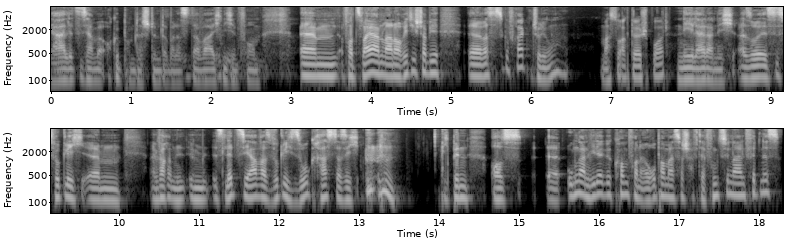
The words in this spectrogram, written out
Ja, letztes Jahr haben wir auch gepumpt, das stimmt, aber das, da war ich nicht in Form. Ähm, vor zwei Jahren war noch richtig stabil. Äh, was hast du gefragt? Entschuldigung. Machst du aktuell Sport? Nee, leider nicht. Also es ist wirklich ähm, einfach im, im das letzte Jahr war es wirklich so krass, dass ich ich bin aus äh, Ungarn wiedergekommen von der Europameisterschaft der funktionalen Fitness.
